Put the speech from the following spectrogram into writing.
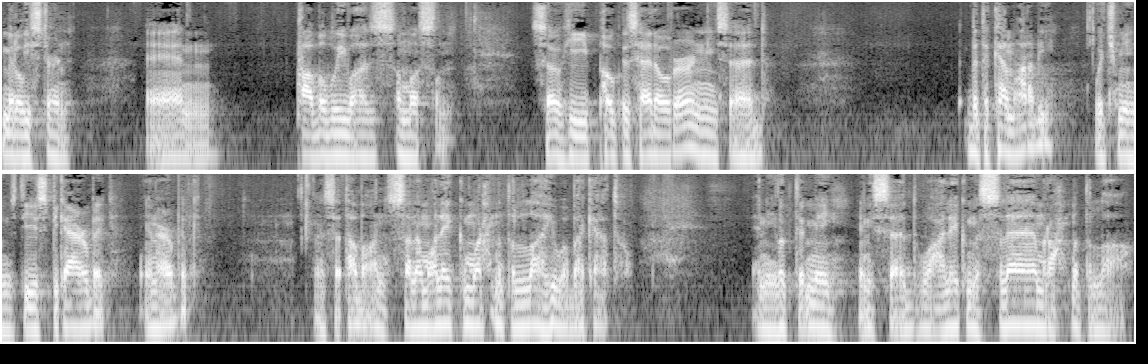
Middle Eastern, and probably was a Muslim. So he poked his head over and he said, Batakam Arabi, which means, Do you speak Arabic? in Arabic. I said, Taban, Assalamu alaikum wa rahmatullahi wa barakatuh. And he looked at me and he said, Wa alaikum assalam rahmatullah.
